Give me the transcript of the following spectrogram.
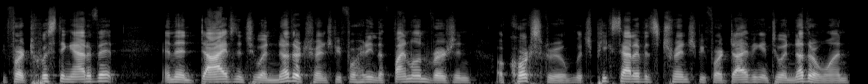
before twisting out of it, and then dives into another trench before hitting the final inversion, a corkscrew, which peeks out of its trench before diving into another one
